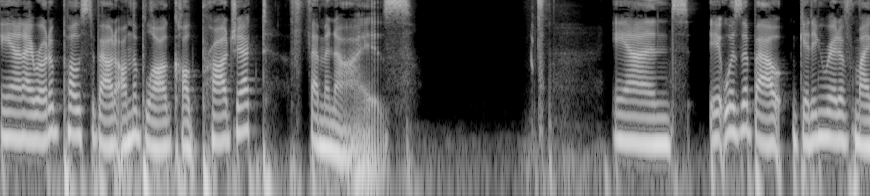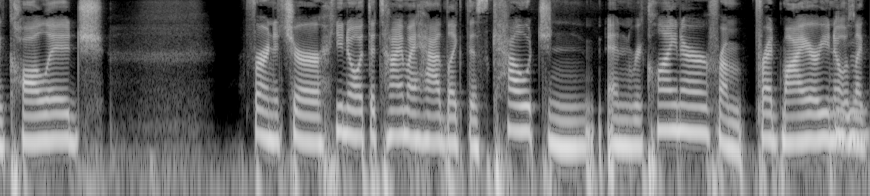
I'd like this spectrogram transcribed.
And I wrote a post about it on the blog called Project Feminize. And it was about getting rid of my college furniture. You know, at the time I had like this couch and, and recliner from Fred Meyer. You know, it was like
